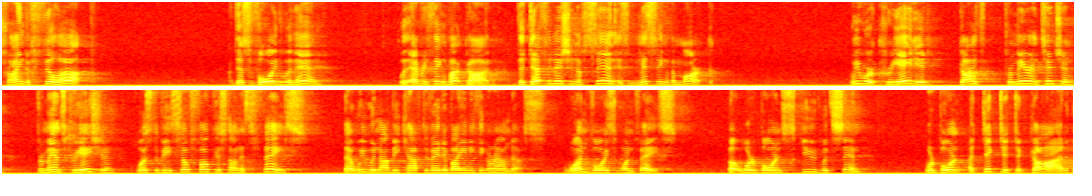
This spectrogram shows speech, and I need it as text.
trying to fill up this void within with everything but God. The definition of sin is missing the mark. We were created, God's premier intention for man's creation was to be so focused on his face that we would not be captivated by anything around us. One voice, one face. But we're born skewed with sin. We're born addicted to God,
